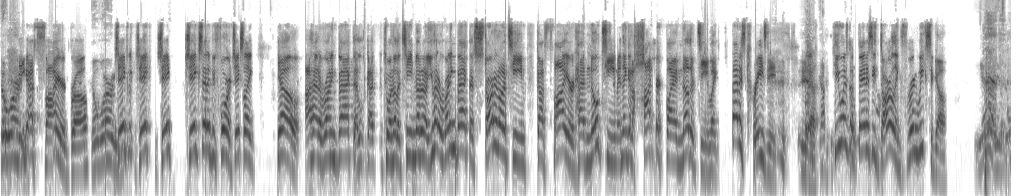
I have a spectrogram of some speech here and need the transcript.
Don't worry. he got fired, bro. Don't worry. Jake, Jake, Jake, Jake said it before. Jake's like, "Yo, I had a running back that got to another team. No, no, no. You had a running back that started on a team, got fired, had no team, and then got hired by another team. Like that is crazy. yeah. He was the fantasy darling three weeks ago. Yeah, he's gonna.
